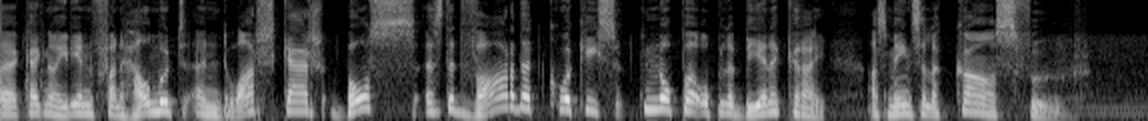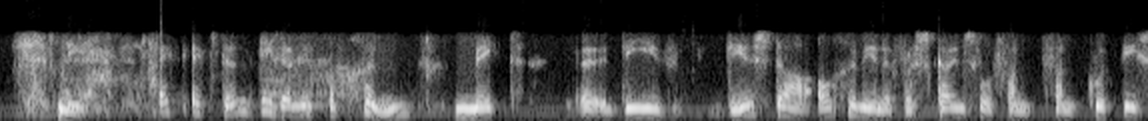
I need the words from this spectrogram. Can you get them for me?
uh, kyk nou hierdie een van Helmut in Dwarskersbos. Is dit waar dat kokkies knoppe op hulle bene kry as mense hulle kaas voer? Nee, ek ek dink die ding het begin met uh, die deesdae algemene verskynsel van van koeties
